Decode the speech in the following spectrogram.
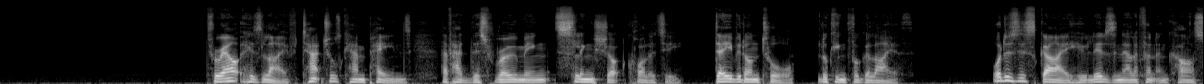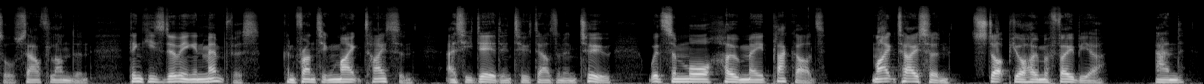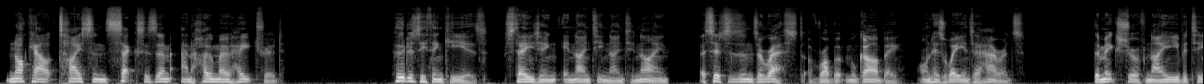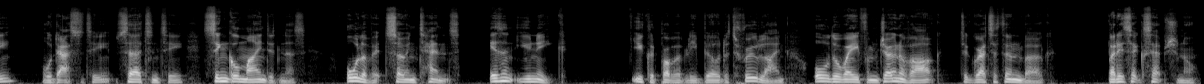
Throughout his life, Tatchell's campaigns have had this roaming, slingshot quality. David on tour, looking for Goliath. What does this guy who lives in Elephant and Castle, South London, think he's doing in Memphis, confronting Mike Tyson, as he did in 2002, with some more homemade placards? Mike Tyson, stop your homophobia. And knock out Tyson's sexism and homo hatred. Who does he think he is, staging in 1999 a citizen's arrest of Robert Mugabe on his way into Harrods. The mixture of naivety, audacity, certainty, single mindedness, all of it so intense, isn't unique. You could probably build a through line all the way from Joan of Arc to Greta Thunberg, but it's exceptional.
